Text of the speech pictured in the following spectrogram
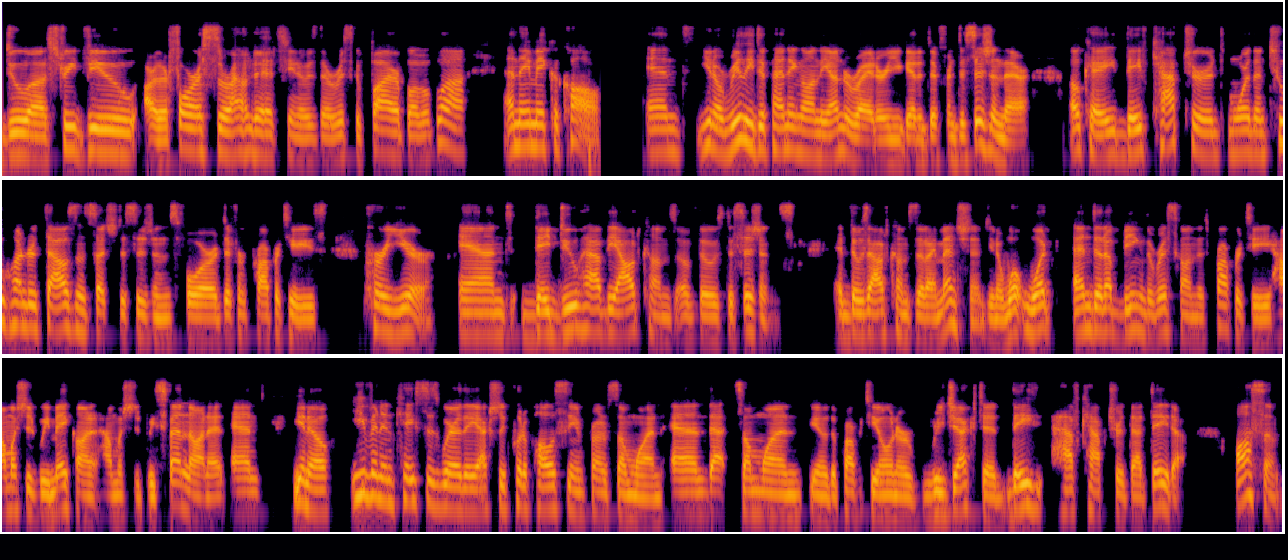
do a street view. Are there forests around it? You know, is there a risk of fire? Blah, blah, blah. And they make a call. And, you know, really depending on the underwriter, you get a different decision there. Okay, they've captured more than 200,000 such decisions for different properties per year and they do have the outcomes of those decisions and those outcomes that I mentioned. You know, what what ended up being the risk on this property? How much did we make on it? How much did we spend on it? And you know, even in cases where they actually put a policy in front of someone and that someone, you know, the property owner rejected, they have captured that data. Awesome.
